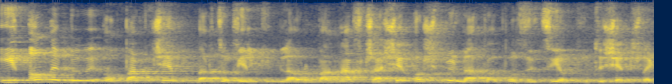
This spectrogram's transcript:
i one były oparciem bardzo wielkim dla Orbana w czasie 8 lat opozycji od 2002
